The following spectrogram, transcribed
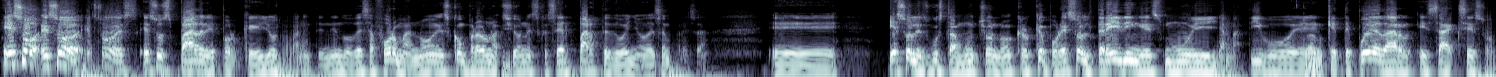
eso, eso, eso es, eso es padre porque ellos lo van entendiendo de esa forma. No es comprar una acción, es ser parte dueño de esa empresa. Eh, eso les gusta mucho, ¿no? Creo que por eso el trading es muy llamativo, en que te puede dar ese acceso.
